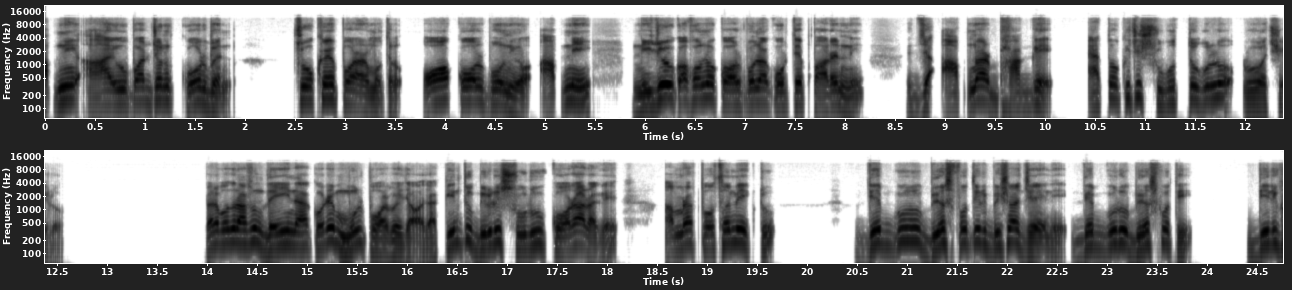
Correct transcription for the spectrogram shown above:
আপনি আয় উপার্জন করবেন চোখে পড়ার মতন অকল্পনীয়। আপনি নিজেও কখনো কল্পনা করতে পারেননি যে আপনার ভাগ্যে এত কিছু শুভত্বগুলো রয়েছিল। তাহলে বন্ধুরা আসুন দেরি না করে মূল পর্বে যাওয়া যাক। কিন্তু ভিডিওটি শুরু করার আগে আমরা প্রথমে একটু দেবগুরু বৃহস্পতির বিষয় জেনে নিই। দেবগুরু বৃহস্পতি দীর্ঘ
